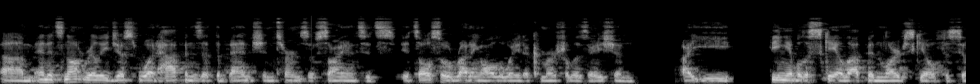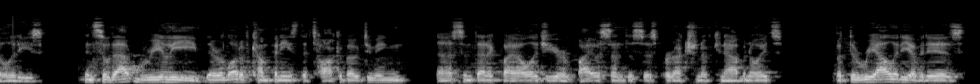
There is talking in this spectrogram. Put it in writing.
Um, and it's not really just what happens at the bench in terms of science. It's it's also running all the way to commercialization, i.e., being able to scale up in large scale facilities. And so that really, there are a lot of companies that talk about doing uh, synthetic biology or biosynthesis production of cannabinoids. But the reality of it is,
